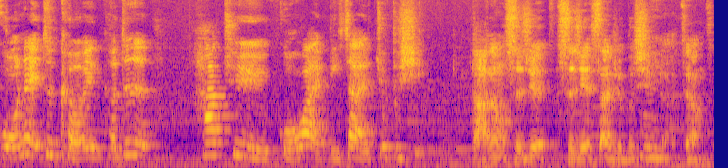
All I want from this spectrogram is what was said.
国内是可以，可是他去国外比赛就不行。打那种世界世界赛就不行了，嗯、这样子。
